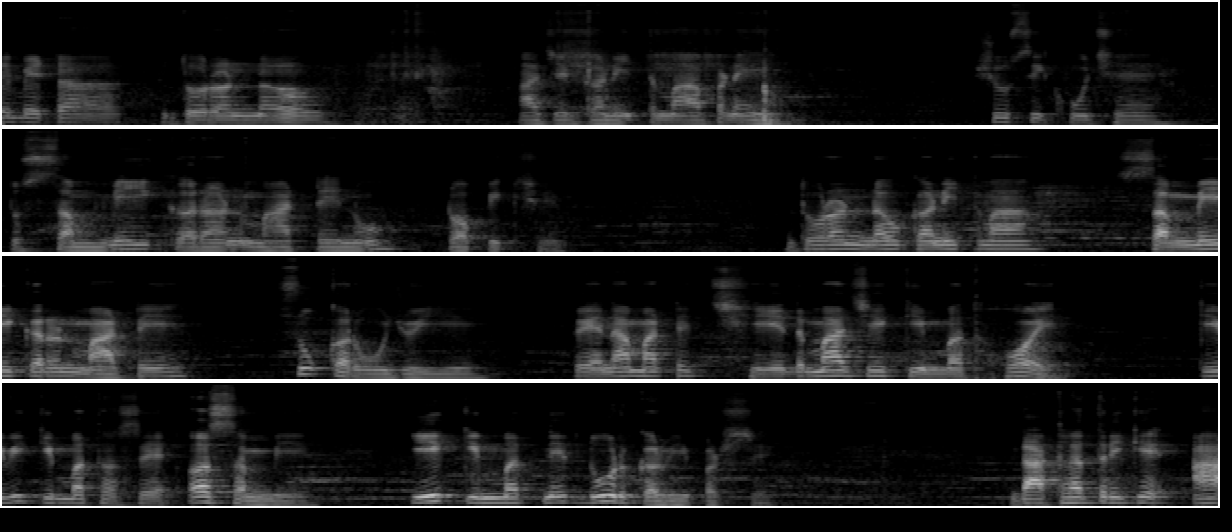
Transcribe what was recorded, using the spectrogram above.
નમસ્તે બેટા, ધોરણ નવ. આજે ગણિતમાં આપણે શું શીખવું છે? તો સમીકરણ માટેનો ટોપિક છે. ધોરણ નવ ગણિતમાં સમીકરણ માટે શું કરવું જોઈએ? તો એના માટે છેદમાં જે કિંમત હોય, કેવી કિંમત હશે? અસમ્ય. એ કિંમતને દૂર કરવી પડશે. દાખલા તરીકે આ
